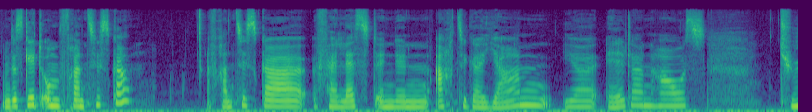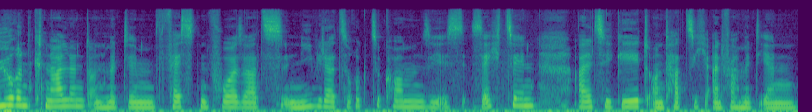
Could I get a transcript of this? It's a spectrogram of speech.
Und es geht um Franziska. Franziska verlässt in den 80er Jahren ihr Elternhaus Türen knallend und mit dem festen Vorsatz, nie wieder zurückzukommen. Sie ist 16, als sie geht und hat sich einfach mit ihren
